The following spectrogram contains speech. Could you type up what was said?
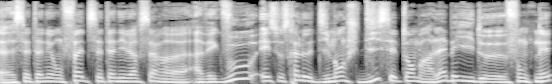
Euh, cette année on fête cet anniversaire avec vous et ce sera le dimanche 10 septembre à l'abbaye de Fontenay.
